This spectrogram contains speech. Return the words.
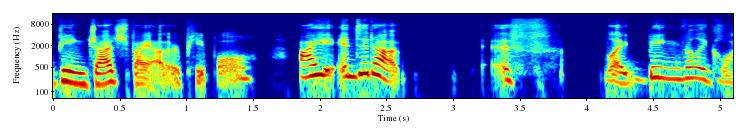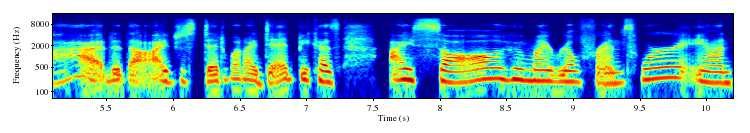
being judged by other people, I ended up like being really glad that I just did what I did because I saw who my real friends were and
